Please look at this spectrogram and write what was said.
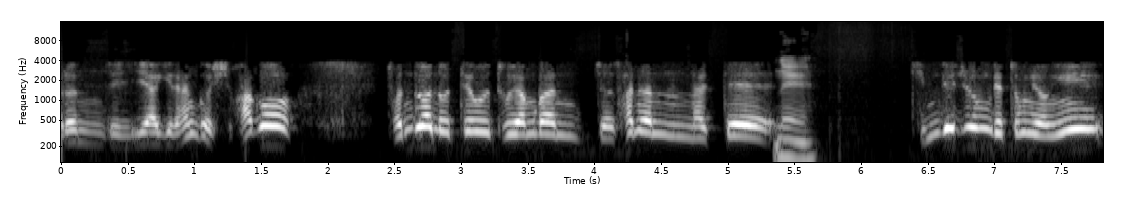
그런 이제 이야기를 한 것이 과거 전두환 노태우 두 양반 저 사면할 때 네. 김대중 대통령이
